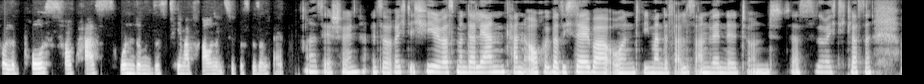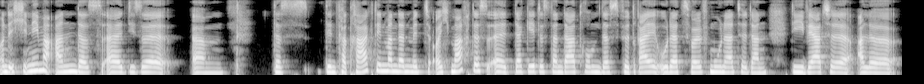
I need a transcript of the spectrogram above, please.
tolle Posts verpasst rund um das Thema Frauen und Zyklusgesundheit. Ah, sehr schön. Also richtig viel, was man da lernen kann, auch über sich selber und wie man das alles anwendet. Und das ist richtig klasse. Und ich nehme an, dass äh, diese ähm, das, den Vertrag, den man dann mit euch macht, das, äh, da geht es dann darum, dass für drei oder zwölf Monate dann die Werte alle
